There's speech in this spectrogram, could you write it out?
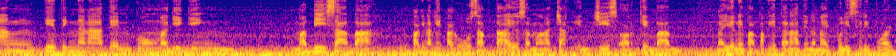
ang titingnan natin kung magiging mabisa ba pag nakipag-usap tayo sa mga chuck and cheese or kebab na yun ay papakita natin na may police report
